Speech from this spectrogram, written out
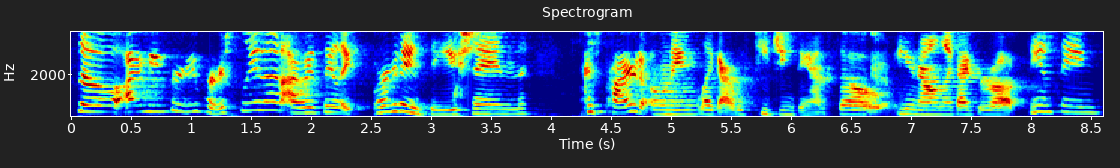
So, I mean, for me personally, then I would say like organization. Because prior to owning, like I was teaching dance. So, Okay. you know, like I grew up dancing.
